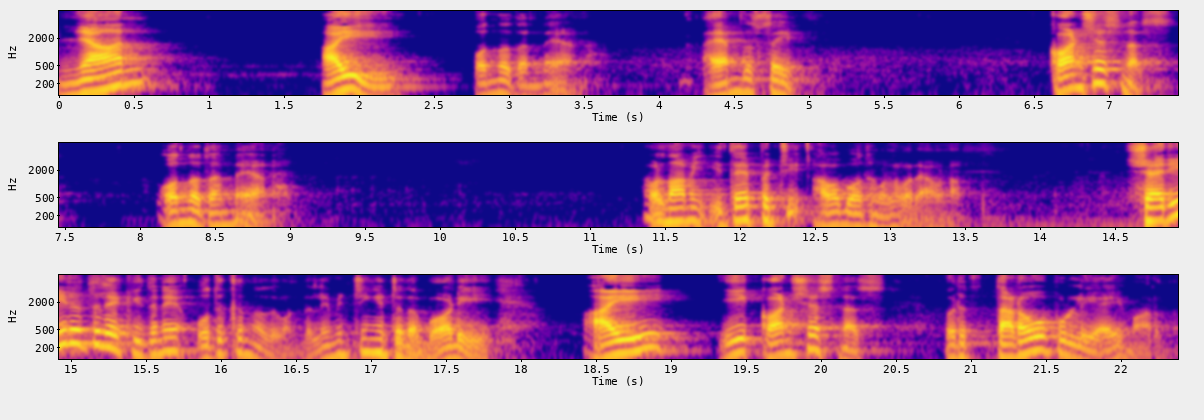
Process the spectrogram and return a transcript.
ഞാൻ ഐ ഒന്ന് തന്നെയാണ്. I am the same consciousness ഒന്ന് തന്നെയാണ്. അപ്പോൾ നാം ഇതേപ്പറ്റി അവബോധമുള്ളവരാവണം. ശരീരത്തിലേക്ക് ഇതിനെ ഒതുക്കുന്നത് കൊണ്ട് limiting it the body I ഈ കോൺഷ്യസ്നസ് ഒരു തടവ് പുള്ളിയായി മാറുന്നു.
